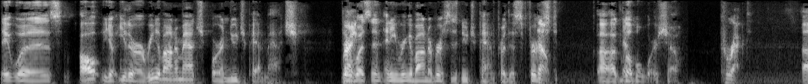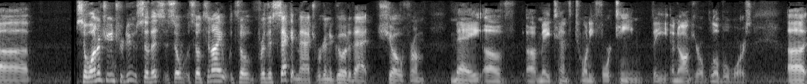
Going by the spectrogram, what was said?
It was all you know, either a Ring of Honor match or a New Japan match. There Right. wasn't any Ring of Honor versus New Japan for this first uh, Global War show. Correct. Uh, so why don't you introduce? So this, so so tonight, so for the second match, we're going to go to that show from May of uh, May tenth, twenty fourteen, the inaugural Global Wars. Uh,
